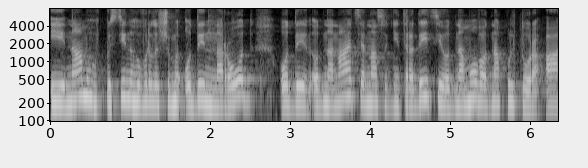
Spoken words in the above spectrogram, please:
І нам постійно говорили, що ми один народ, один, одна нація, в нас одні традиції, одна мова, одна культура. А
